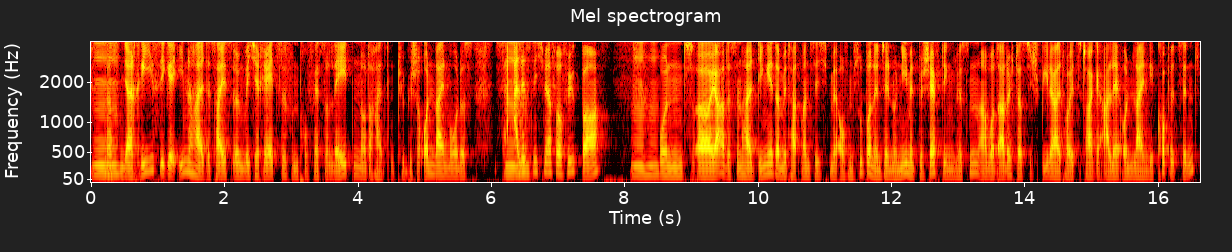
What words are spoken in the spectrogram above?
Mhm. Das sind ja riesige Inhalte, das heißt irgendwelche Rätsel von Professor Layton oder halt ein typischer Online-Modus. Das ist ja mhm. alles nicht mehr verfügbar. Mhm. Und äh, ja, das sind halt Dinge, damit hat man sich auf dem Super Nintendo nie mit beschäftigen müssen. Aber dadurch, dass die Spiele halt heutzutage alle online gekoppelt sind,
